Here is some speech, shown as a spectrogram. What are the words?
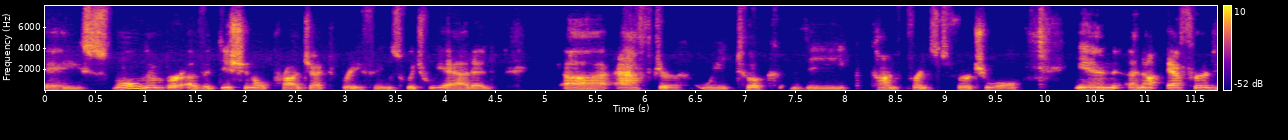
a small number of additional project briefings which we added uh, after we took the conference virtual in an effort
